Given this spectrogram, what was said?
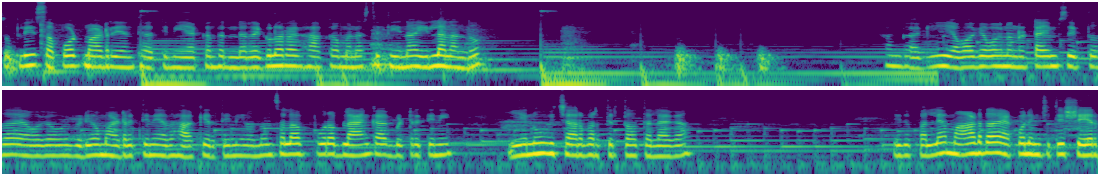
ಸೊ ಪ್ಲೀಸ್ ಸಪೋರ್ಟ್ ಮಾಡಿರಿ ಅಂತ ಹೇಳ್ತೀನಿ. ಯಾಕಂದ್ರೆ ರೆಗ್ಯುಲರಾಗಿ ಹಾಕೋ ಮನಸ್ಥಿತಿನ ಇಲ್ಲ ನಂದು. ಹಾಗಾಗಿ ಯಾವಾಗ ಯಾವಾಗ ನನಗೆ ಟೈಮ್ ಸಿಗ್ತದ ಯಾವಾಗ ಯಾವಾಗ ವಿಡಿಯೋ ಮಾಡಿರ್ತೀನಿ, ಅದು ಹಾಕಿರ್ತೀನಿ. ಒಂದೊಂದು ಸಲ ಪೂರ ಬ್ಲ್ಯಾಂಕ್ ಆಗಿಬಿಟ್ಟಿರ್ತೀನಿ. ಏನೂ ವಿಚಾರ ಬರ್ತಿರ್ತಾವೆ ತಲೆಯಾಗ. ಇದು ಪಲ್ಯ ಮಾಡ್ದೆ, ಯಾಕೋ ನಿಮ್ಮ ಜೊತೆ ಶೇರ್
